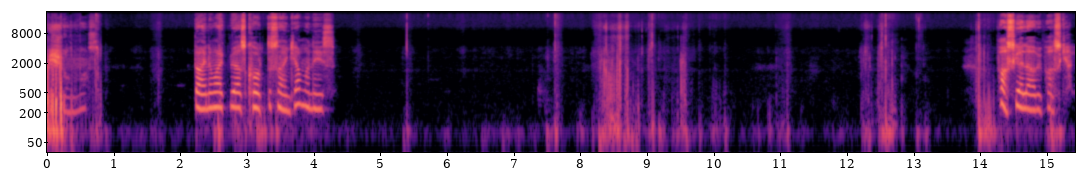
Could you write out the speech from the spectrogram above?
Bir şey olmaz. Dynamite biraz korktu sanki ama neyse. Pas gel abi pas gel.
